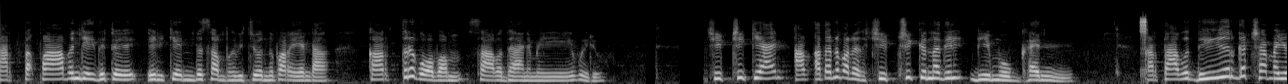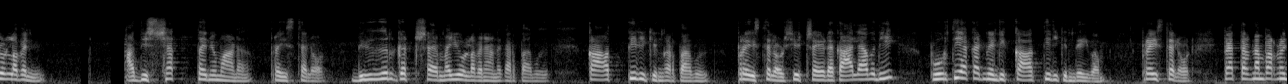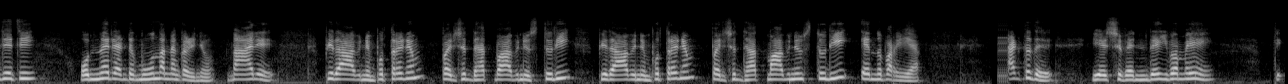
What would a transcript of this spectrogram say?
കർത്ത പാപം ചെയ്തിട്ട് എനിക്ക് എന്ത് സംഭവിച്ചു എന്ന് പറയേണ്ട കർത്തൃകോപം സാവധാനമേ വരൂ. ശിക്ഷിക്കാൻ അതാണ് പറയുന്നത് ശിക്ഷിക്കുന്നതിൽ വിമുഖൻ. കർത്താവ് ദീർഘക്ഷമയുള്ളവൻ അതിശക്തനുമാണ്. പ്രൈസ്തലോൺ ദീർഘക്ഷമയുള്ളവനാണ് കർത്താവ്. കാത്തിരിക്കും കർത്താവ്. പ്രൈസ്തലോൾ ശിക്ഷയുടെ കാലാവധി പൂർത്തിയാക്കാൻ വേണ്ടി കാത്തിരിക്കും ദൈവം. പ്രൈസ്തലോൾ ഇപ്പം എത്ര എണ്ണം പറഞ്ഞു ചേച്ചി. ഒന്ന് രണ്ട് മൂന്നെണ്ണം കഴിഞ്ഞു. നാല് പിതാവിനും പുത്രനും പരിശുദ്ധാത്മാവിനും സ്തുതി. പിതാവിനും പുത്രനും പരിശുദ്ധാത്മാവിനും സ്തുതി എന്ന് പറയുക. അടുത്തത് യേശുവൻ ദൈവമേ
